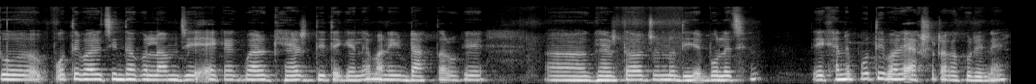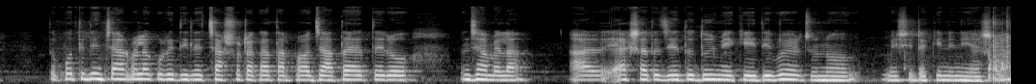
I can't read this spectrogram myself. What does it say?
তো প্রতিবারে চিন্তা করলাম যে এক একবার ঘ্যাস দিতে গেলে মানে ডাক্তার ওকে ঘ্যাস দেওয়ার জন্য দিয়ে বলেছেন, তো এখানে প্রতিবারে একশো টাকা করে নেয়। তো প্রতিদিন চারবেলা করে দিলে চারশো টাকা, তারপর যাতায়াতেরও ঝামেলা। আর একসাথে যেহেতু দুই মেয়েকেই দিব, এর জন্য মেশিনটা কিনে নিয়ে আসলাম।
